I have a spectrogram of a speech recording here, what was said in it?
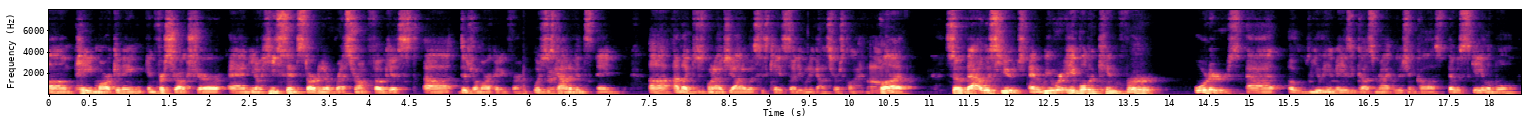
um, paid marketing infrastructure. And, you know, he since started a restaurant focused uh, digital marketing firm, which is kind of insane. Uh, I'd like to just point out Ggiata was his case study when he got his first client. Oh. But so that was huge. And we were able to convert orders at a really amazing customer acquisition cost that was scalable.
